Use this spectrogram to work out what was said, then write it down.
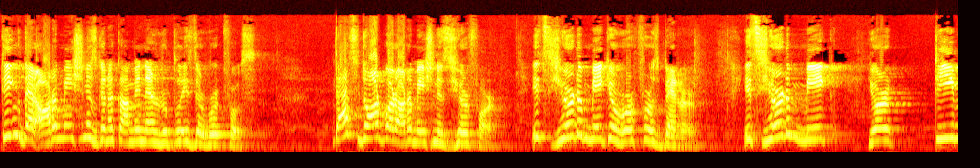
think that automation is going to come in and replace their workforce. That's not what automation is here for. It's here to make your workforce better. It's here to make your team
